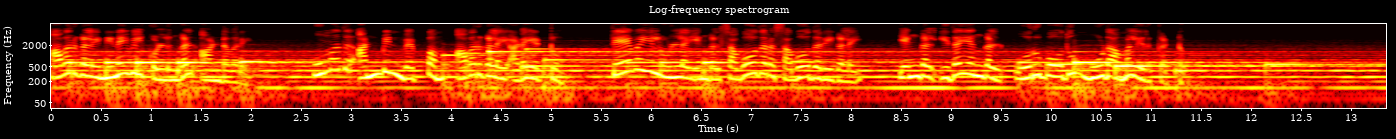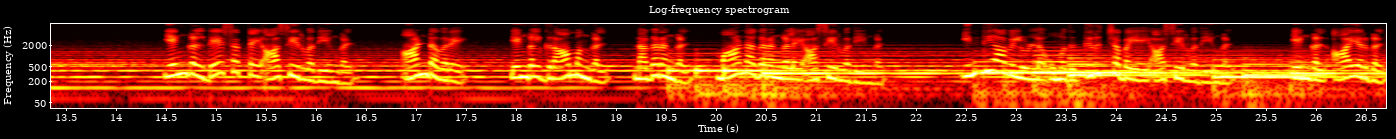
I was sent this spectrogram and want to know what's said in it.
அவர்களை நினைவில் கொள்ளுங்கள் ஆண்டவரே. உமது அன்பின் வெப்பம் அவர்களை அடையட்டும். தேவையில் உள்ள எங்கள் சகோதர சகோதரிகளை எங்கள் இதயங்கள் ஒருபோதும் மூடாமல் இருக்கட்டும். எங்கள் தேசத்தை ஆசீர்வதியுங்கள். ஆண்டவரே எங்கள் கிராமங்கள் நகரங்கள் மாநகரங்களை ஆசீர்வதியுங்கள். இந்தியாவில் உள்ள உமது திருச்சபையை ஆசீர்வதியுங்கள். எங்கள் ஆயர்கள்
